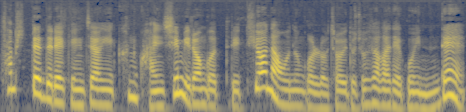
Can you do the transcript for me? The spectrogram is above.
30대들의 굉장히 큰 관심 이런 것들이 튀어나오는 걸로 저희도 조사가 되고 있는데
